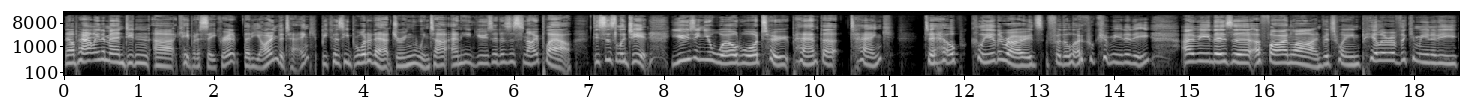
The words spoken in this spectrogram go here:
Now, apparently, the man didn't uh, keep it a secret that he owned the tank because he brought it out during the winter and he'd use it as a snowplow. This is legit. Using your World War II Panther tank to help clear the roads for the local community. I mean, there's a, a fine line between pillar of the community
